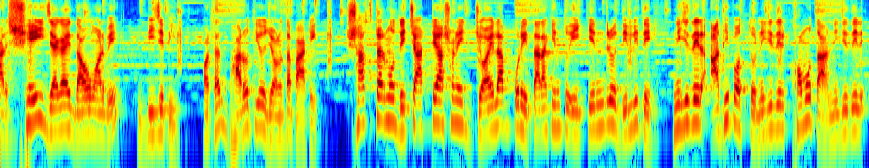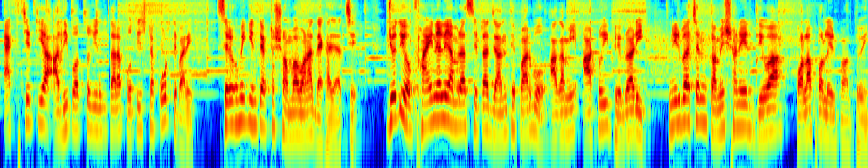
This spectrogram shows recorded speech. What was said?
আর সেই জায়গায় দাও মারবে বিজেপি, অর্থাৎ ভারতীয় জনতা পার্টি। সাতটার মধ্যে চারটে আসনে জয়লাভ করে তারা কিন্তু এই কেন্দ্রীয় দিল্লিতে নিজেদের আধিপত্য, নিজেদের ক্ষমতা, নিজেদের একচেটিয়া আধিপত্য কিন্তু তারা প্রতিষ্ঠা করতে পারে। সেরকমই কিন্তু একটা সম্ভাবনা দেখা যাচ্ছে। যদিও ফাইনালি আমরা সেটা জানতে পারব আগামী আটই ফেব্রুয়ারি নির্বাচন কমিশনের দেওয়া ফলাফলের মাধ্যমে।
